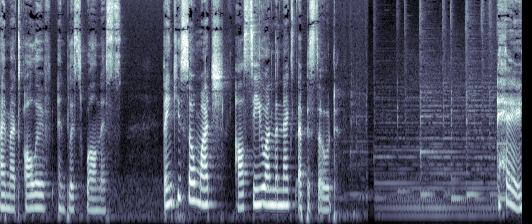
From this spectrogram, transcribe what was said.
I'm at Olive and Bliss Wellness. Thank you so much. I'll see you on the next episode. Hey,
